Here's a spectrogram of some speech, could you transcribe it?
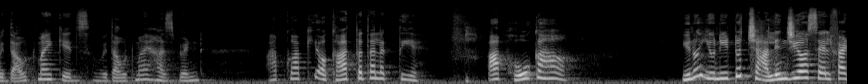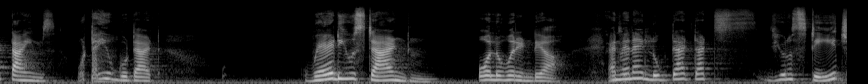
without my kids without my husband आपको आपकी औकात पता लगती है आप हो कहाँ you know you need to challenge yourself at times what are you good at where do you stand all over India? And when I looked at that, s- you know, stage,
